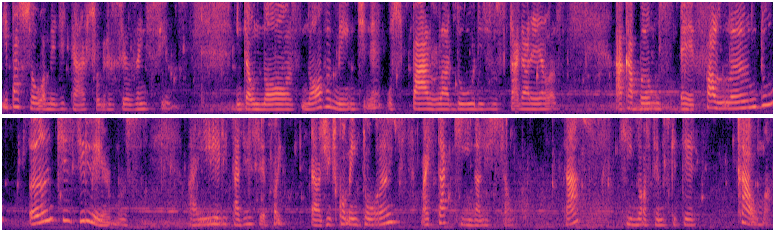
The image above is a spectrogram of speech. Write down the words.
e passou a meditar sobre os seus ensinos. Então, nós, novamente, né, os parladores, os tagarelas, acabamos é, falando antes de lermos. Aí ele está dizendo, foi, a gente comentou antes, mas está aqui na lição, tá? Que nós temos que ter calma.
